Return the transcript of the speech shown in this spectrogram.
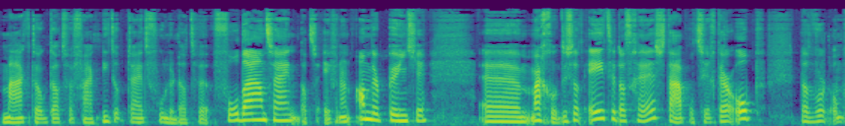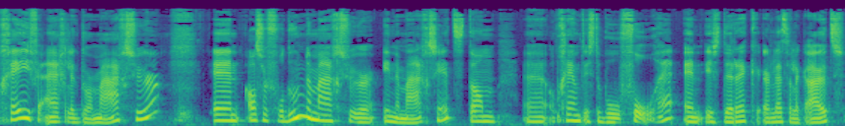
Maakt ook dat we vaak niet op tijd voelen dat we voldaan zijn. Dat is even een ander puntje. Uh, maar goed, dus dat eten dat stapelt zich daarop. Dat wordt omgeven eigenlijk door maagzuur. En als er voldoende maagzuur in de maag zit, dan uh, op een gegeven moment is de boel vol. Hè? En is de rek er letterlijk uit.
